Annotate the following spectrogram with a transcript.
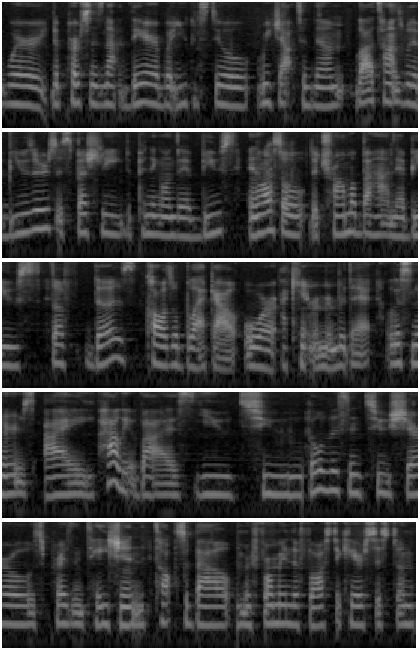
where the person's not there, but you can still reach out to them. A lot of times with abusers, especially depending on the abuse and also the trauma behind the abuse, stuff does cause a blackout, or I can't remember that. Listeners, I highly advise you to go listen to Cheryl's presentation. Talks about reforming the foster care system.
